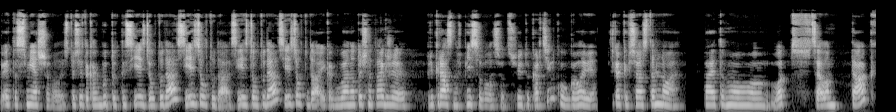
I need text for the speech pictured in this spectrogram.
это смешивалось. То есть это как будто ты съездил туда, съездил туда, съездил туда, съездил туда. И как бы оно точно так же прекрасно вписывалось вот всю эту картинку в голове, как и все остальное. Поэтому вот в целом так.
